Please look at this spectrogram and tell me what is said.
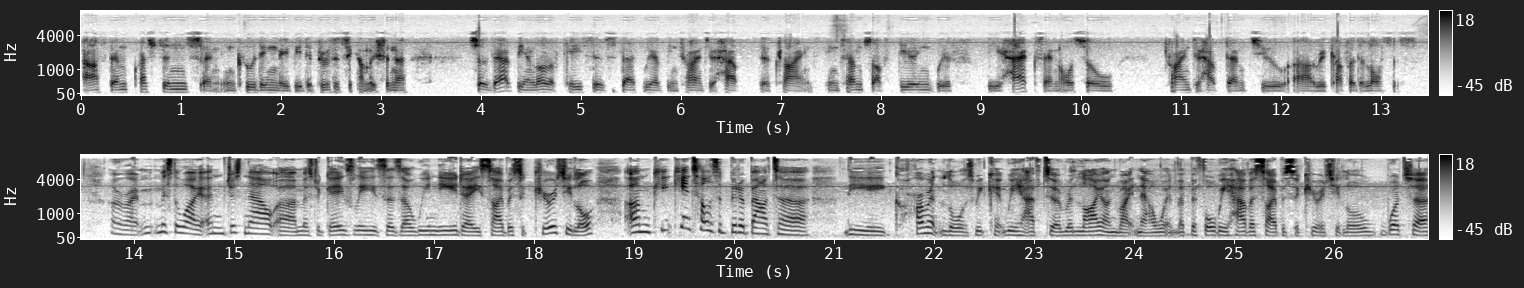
ask them questions, and including maybe the privacy commissioner. So there have been a lot of cases that we have been trying to help the clients in terms of dealing with the hacks and also trying to help them to uh, recover the losses. All right, Mr. Wai, and just now, uh, Mr. Gazeley he says uh, we need a cybersecurity law. Um, can, can, you tell us a bit about uh, the current laws we can we have to rely on right now when, before we have a cybersecurity law? What uh,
